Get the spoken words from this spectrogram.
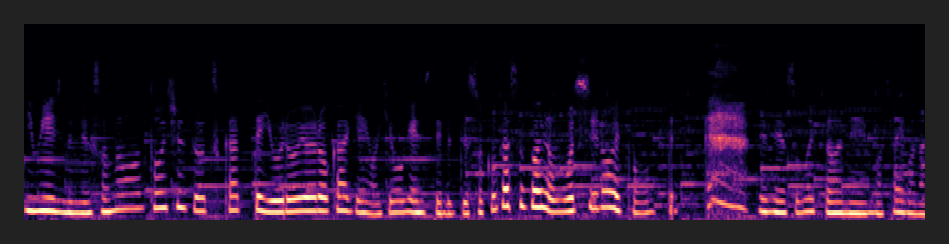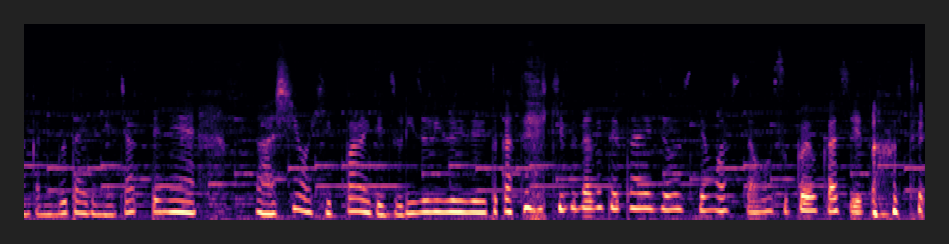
イメージでね、そのトーシューズを使ってヨロヨロ加減を表現してるって、そこがすごい面白いと思って。でね、その人はね、もう最後なんかね、舞台で寝ちゃってね、足を引っ張られてズリズリズリズリとかって引きずられて退場してました。もうすっごいおかしいと思って。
